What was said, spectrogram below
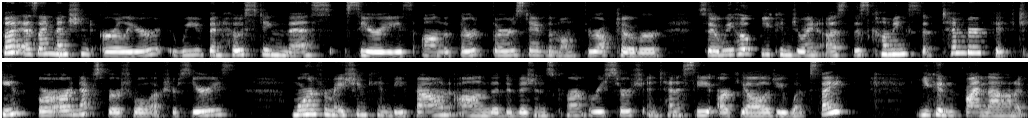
but as I mentioned earlier, we've been hosting this series on the third Thursday of the month through October. So we hope you can join us this coming September 15th for our next virtual lecture series. More information can be found on the division's current research in Tennessee archaeology website. You can find that on a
